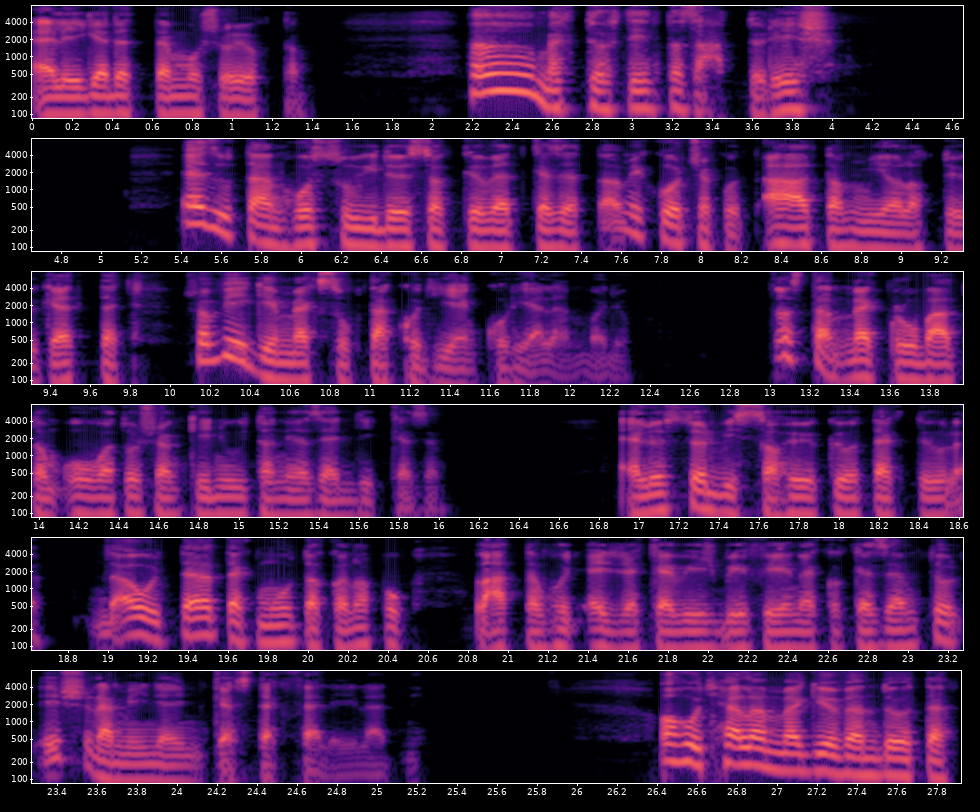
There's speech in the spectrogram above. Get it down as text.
Elégedetten mosolyogtam. Há, megtörtént az áttörés. Ezután hosszú időszak következett, amikor csak ott álltam, mi alatt ők ettek, és a végén megszokták, hogy ilyenkor jelen vagyok. Aztán megpróbáltam óvatosan kinyújtani az egyik kezem. Először visszahőköltek tőle, de ahogy teltek múltak a napok, láttam, hogy egyre kevésbé félnek a kezemtől, és reményeim kezdtek feléledni. Ahogy Helen megjövendölte,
